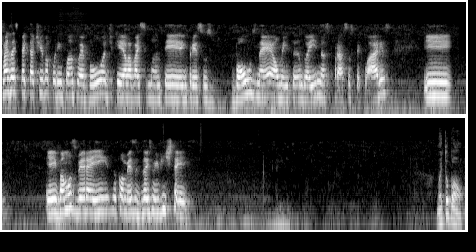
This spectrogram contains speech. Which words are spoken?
Mas a expectativa, por enquanto, é boa de que ela vai se manter em preços bons, né, aumentando aí nas praças pecuárias. E, e vamos ver aí no começo de 2023. Muito bom.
